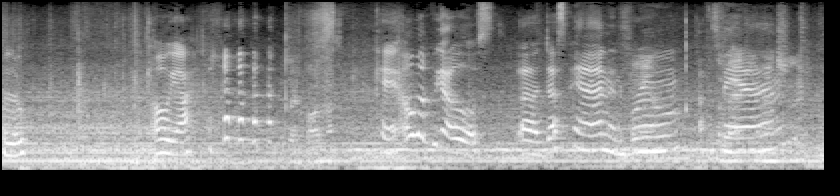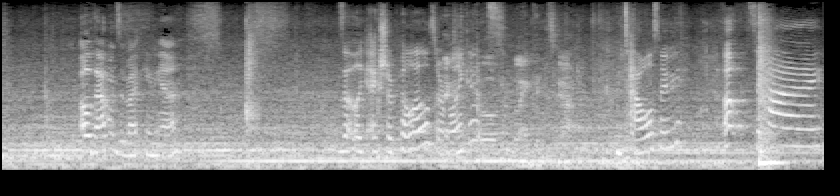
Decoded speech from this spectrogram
Hello. Oh yeah. There's our closet. okay. Oh look, we got a little uh, dustpan and a broom, a It's a fan. vacuum. Oh, that one's a vacuum, yeah. Is that like extra pillows or Extra blankets? Pillows and blankets, yeah. And towels, maybe? Oh, say hi.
